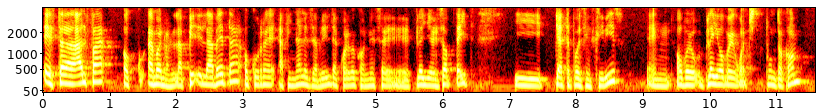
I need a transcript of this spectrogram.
esta alfa, ah, bueno, la, beta ocurre a finales de abril, de acuerdo con ese Players Update, y ya te puedes inscribir en playoverwatch.com.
